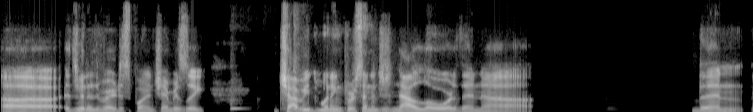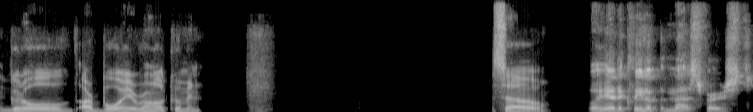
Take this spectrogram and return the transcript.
Uh, it's been a very disappointing Champions League. Xavi's winning percentage is now lower than uh than good old our boy Ronald Koeman. So Well, he had to clean up the mess first.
